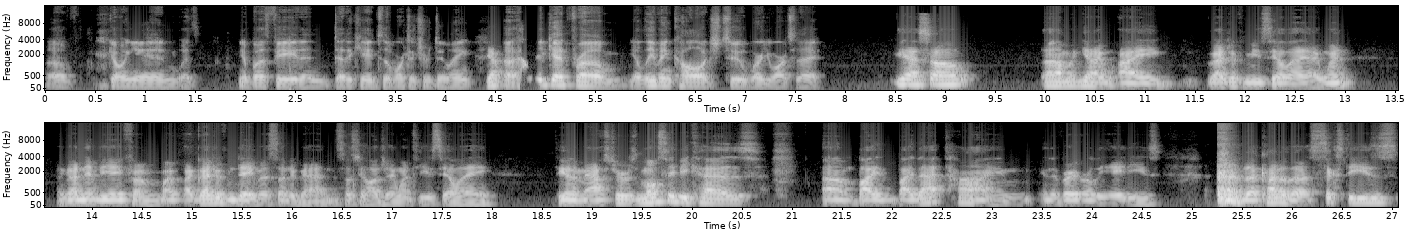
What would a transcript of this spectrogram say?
of going in with you know both feet and dedicated to the work that you're doing. Yeah. Uh, how do you get from you know leaving college to where you are today? Yeah. So um, again, I, I, graduated from UCLA. I went, I got an MBA from, I, I graduated from Davis undergrad in sociology. I went to UCLA to get a master's, mostly because um, by by that time in the very early 80s, the kind of the 60s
